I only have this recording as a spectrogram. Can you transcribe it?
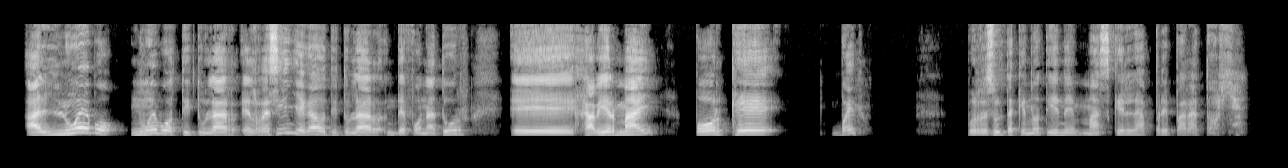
al nuevo, nuevo titular, el recién llegado titular de Fonatur, eh, Javier May, porque, bueno, pues resulta que no tiene más que la preparatoria.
